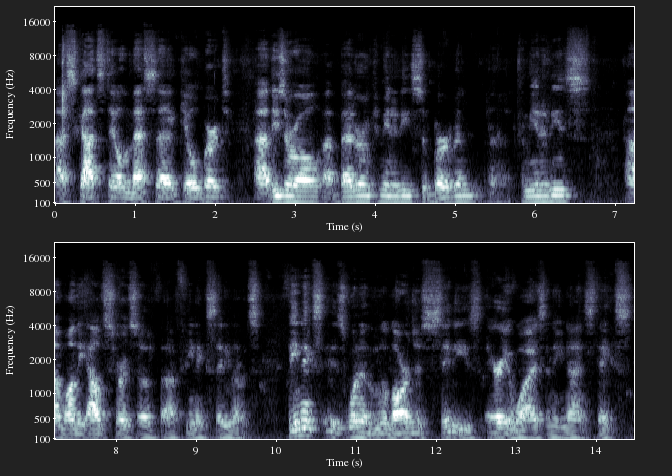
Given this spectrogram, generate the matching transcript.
Uh, Scottsdale, Mesa, Gilbert. Uh, these are all uh, bedroom communities, suburban communities um, on the outskirts of Phoenix city limits. Phoenix is one of the largest cities area wise in the United States.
